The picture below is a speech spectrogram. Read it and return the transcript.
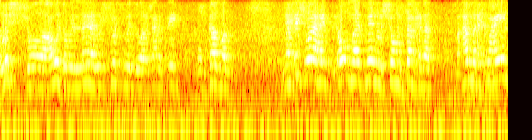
وشه أعوذ بالله وشه أسود ومش عارف إيه ومكلمر ما فيش واحد هم اتنين وشهم سمح بس. محمد إسماعيل؟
